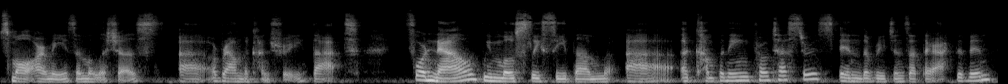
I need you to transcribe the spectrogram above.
small armies and militias uh, around the country that for now, we mostly see them uh, accompanying protesters in the regions that they're active in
